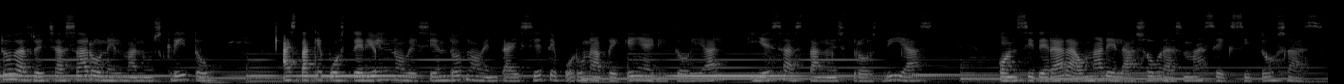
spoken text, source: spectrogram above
todas rechazaron el manuscrito, hasta que posterior 1997 por una pequeña editorial y es hasta nuestros días considerada una de las obras más exitosas.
